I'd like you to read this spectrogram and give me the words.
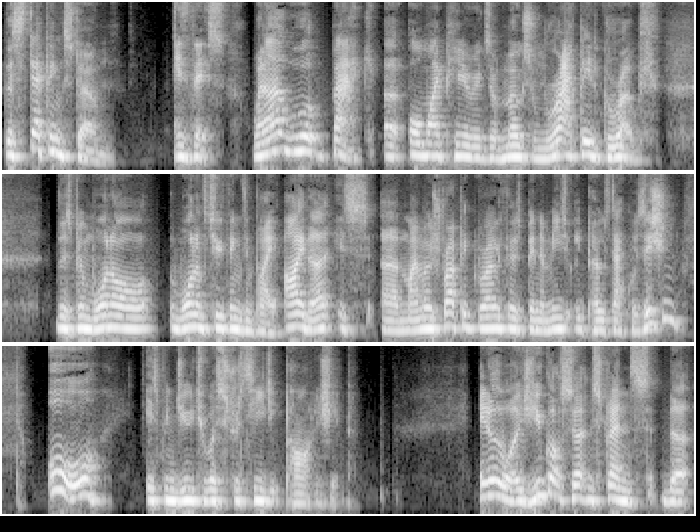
The stepping stone is this. When I look back at all my periods of most rapid growth, there's been one or one of two things in play. Either it's uh, my most rapid growth has been immediately post acquisition, or it's been due to a strategic partnership. In other words, you've got certain strengths that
